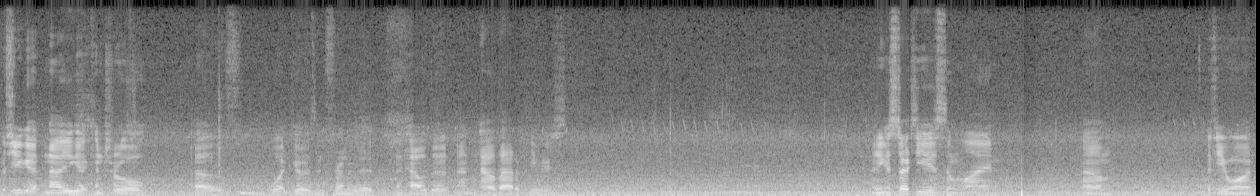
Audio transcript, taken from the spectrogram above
But you get now you get control of what goes in front of it and how the and how that appears. And you can start to use some line um, if you want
